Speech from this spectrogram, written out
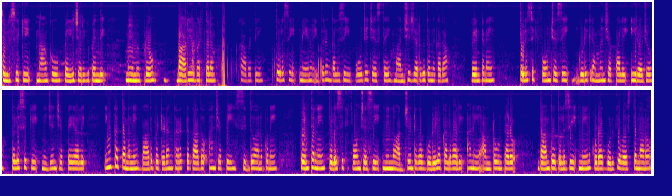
తులసికి నాకు పెళ్ళి జరిగిపోయింది. మేమిప్పుడు భార్యాభర్తలం కాబట్టి తులసి నేను ఇద్దరం కలిసి పూజ చేస్తే మంచి జరుగుతుంది కదా? వెంటనే తులసికి ఫోన్ చేసి గుడికి రమ్మని చెప్పాలి. ఈరోజు తులసికి నిజం చెప్పేయాలి. ఇంకా తనని బాధ పెట్టడం కరెక్ట్ కాదు అని చెప్పి సిద్ధు అనుకుని వెంటనే తులసికి ఫోన్ చేసి నిన్ను అర్జెంటుగా గుడిలో కలవాలి అని అంటూ ఉంటాడు. దాంతో తులసి నేను కూడా గుడికి వస్తున్నాను.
